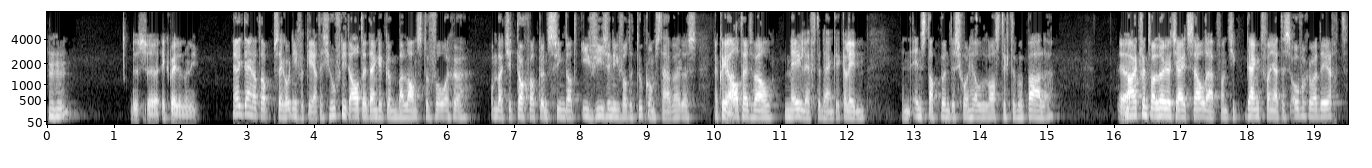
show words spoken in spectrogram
Mhm. Dus eh, ik weet het nog niet. Ja, ik denk dat dat op zich ook niet verkeerd is. Je hoeft niet altijd, denk ik, een balans te volgen. Omdat je toch wel kunt zien dat EV's in ieder geval de toekomst hebben. Dus dan kun je Ja. altijd wel meeliften, denk ik. Alleen een instappunt is gewoon heel lastig te bepalen. Ja, Maar ik vind het wel leuk dat jij hetzelfde hebt. Want je denkt van ja, het is overgewaardeerd.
